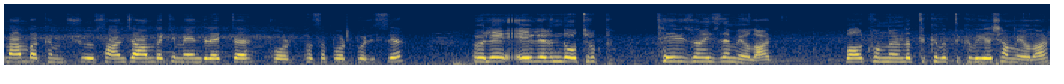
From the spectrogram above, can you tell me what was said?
Hemen bakın şu sancağındaki mendirekte port, pasaport polisi. Öyle evlerinde oturup televizyon izlemiyorlar. Balkonlarında tıkılı tıkılı yaşamıyorlar.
